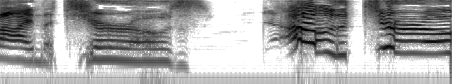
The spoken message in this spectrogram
Find the churros! Oh, the churros!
